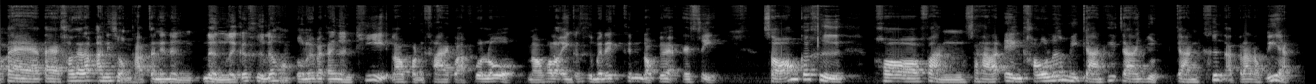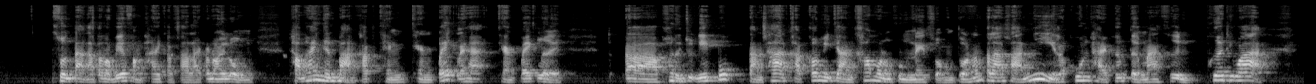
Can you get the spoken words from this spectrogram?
แต่แต่เขาได้รับอานิสงส์ครับจากในหนึ่งหนึ่งเลยก็คือเรื่องของตัวนโยบายการเงินที่เราผ่อนคลายกว่าทั่วโลกเนาะเพราะเราเองก็คือไม่ได้ขึ้นดอกเบี้ยแบบ aggressive สองก็คือ พอฝั่งสหรัฐเองเขาเริ่มมีการที่จะหยุดการขึ้นอัตราดอกเบี้ยส่วนต่างอัตราดอกเบี้ยฝั่งไทยกับสหรัฐก็น้อยลงทำให้เงินบาทครับแข็งแข็งเป๊กเลยฮะแข็งเป๊กเลยอพอถึงจุดนี้ปุ๊บต่างชาติครับก็มีการเข้ามาลงทุนในส่วนของตัวทั้งตราสารหนี้และหุ้นไทยเพิ่มเติมมากขึ้น เพื่อที่ว่า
